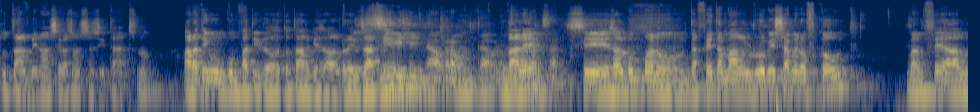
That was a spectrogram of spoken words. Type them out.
totalment a les seves necessitats. No? Ara tinc un competidor total que és el Rails Admin. Sí, anava a preguntar, però vale? Sí, és el, bueno, de fet amb el Ruby Summer of Code van fer el,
